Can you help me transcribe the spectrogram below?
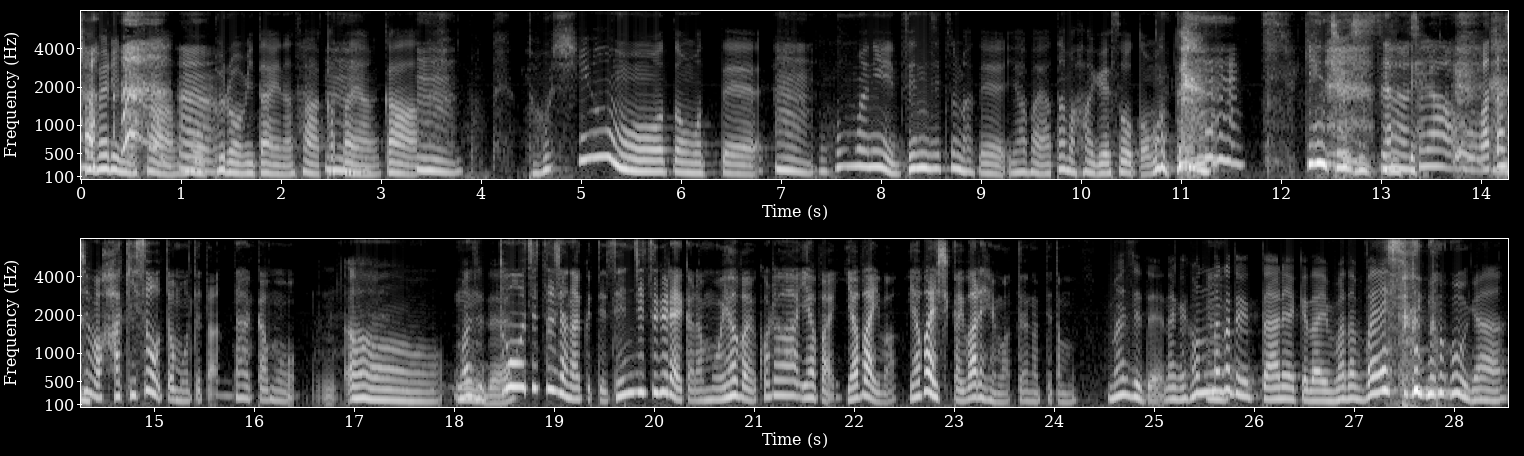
喋りのさ、うん。もうプロみたいなさ方やんか、うんどうしようもうと思って。うん。ほんまに前日までやばい頭はげそうと思って。緊張しすいやぎてそれはもう私も吐きそうと思ってた。なんかもああうマジで、うん当日じゃなくて前日ぐらいからもうやばい。これはやばい。やばいわ。やばいしか言われへんわってなってたもん、マジで？なんかこんなこと言ったらあれやけど、まだ林さんの方が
